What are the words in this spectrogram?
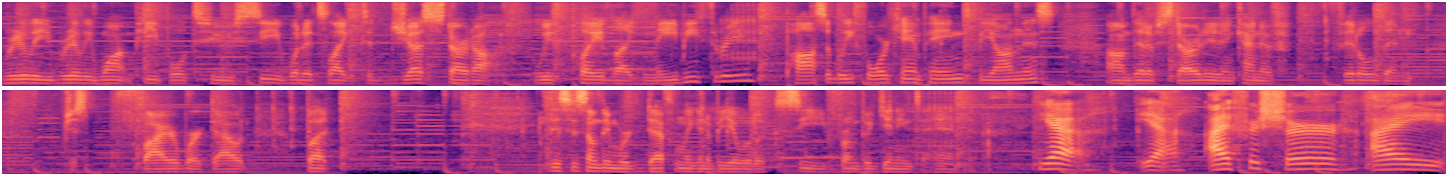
really really want people to see what it's like to just start off we've played like maybe three possibly four campaigns beyond this um, that have started and kind of fiddled and just fireworked out. But this is something we're definitely going to be able to see from beginning to end. Yeah, yeah. I for sure I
